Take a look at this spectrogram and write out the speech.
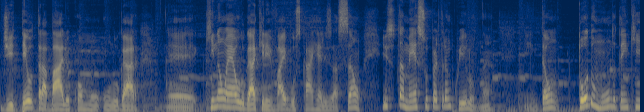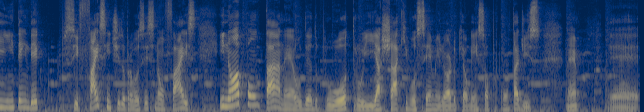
de ter o trabalho como um lugar é, que não é o lugar que ele vai buscar a realização, isso também é super tranquilo, né? Então todo mundo tem que entender se faz sentido para você, se não faz, e não apontar, né, o dedo pro outro e achar que você é melhor do que alguém só por conta disso, né? É,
